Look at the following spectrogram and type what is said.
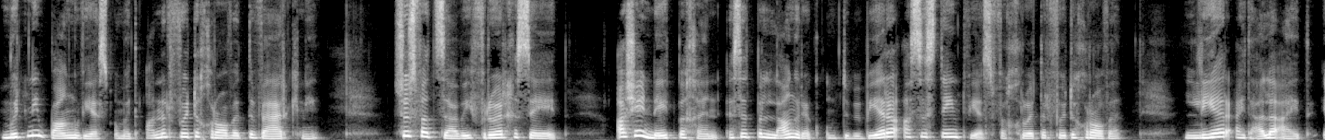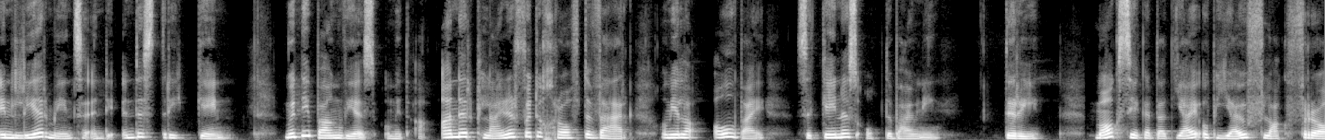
Moet nie bang wees om met ander fotograwe te werk nie. Soos wat Zoe vroeër gesê het, As jy net begin, is dit belangrik om te probeer 'n assistent wees vir groter fotograwe. Leer uit hulle uit en leer mense in die industrie ken. Moet nie bang wees om met 'n ander kleiner fotograaf te werk om julle albei se kennis op te bou nie. 3. Maak seker dat jy op jou vlak vra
